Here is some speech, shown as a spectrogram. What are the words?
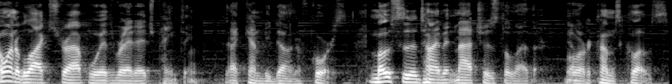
I want a black strap with red edge painting. That can be done, of course. Most of the time it matches the leather, or it comes close.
